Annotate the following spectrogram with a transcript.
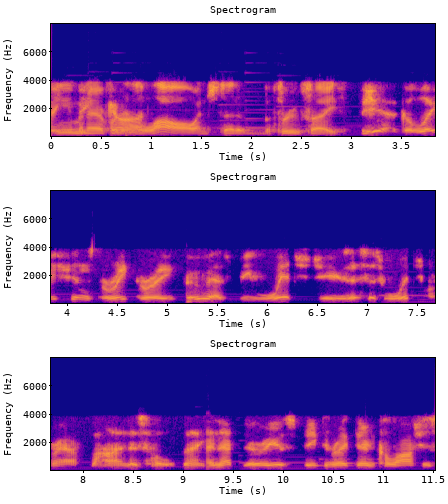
Having human begun. effort of law instead of through faith. Yeah, Galatians 3 3. Who has bewitched you? This is witchcraft behind this whole thing. And that there he is speaking right there in Colossians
